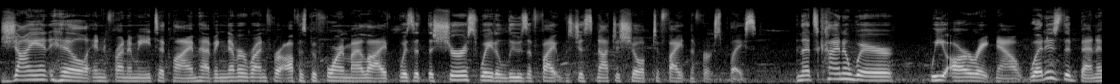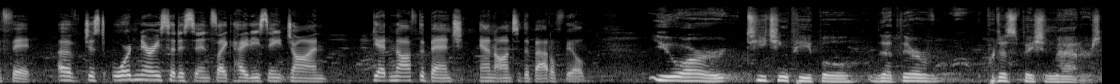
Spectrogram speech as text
giant hill in front of me to climb, having never run for office before in my life, was that the surest way to lose a fight was just not to show up to fight in the first place. And that's kind of where we are right now. What is the benefit of just ordinary citizens like Heidi St. John getting off the bench and onto the battlefield? You are teaching people that their participation matters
